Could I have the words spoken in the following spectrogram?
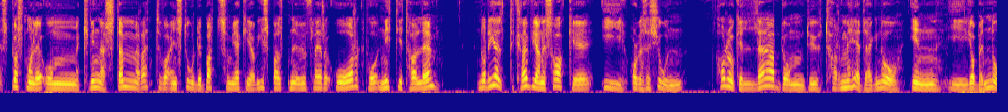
Spørsmålet om kvinners stemmerett var en stor debatt som gikk i avisspaltene over flere år på 90-tallet. Når det gjelder krevjende saker i organisasjonen, har du noen lærdom du tar med deg nå inn i jobben nå,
